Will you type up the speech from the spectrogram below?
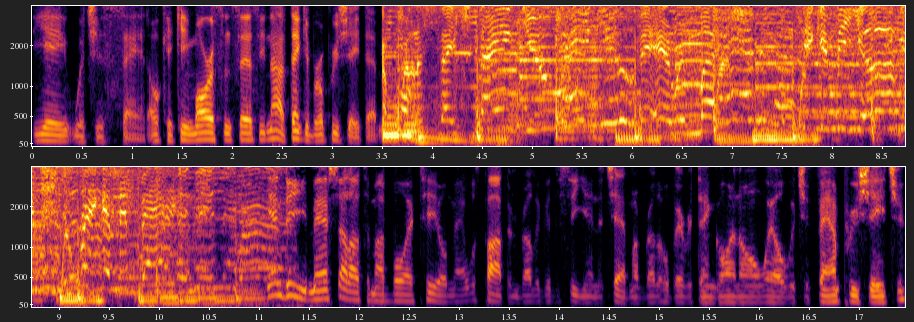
DA, which is sad. Okay, King Morrison says he not. Thank you, bro. Appreciate that. Man. I want to say thank you, thank you very much, picking me up, bringing me back to this world. Indeed, man. Shout out to my boy Teal, man. What's popping, brother? Good to see you in the chat, my brother. Hope everything going on well with your fam. Appreciate you.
